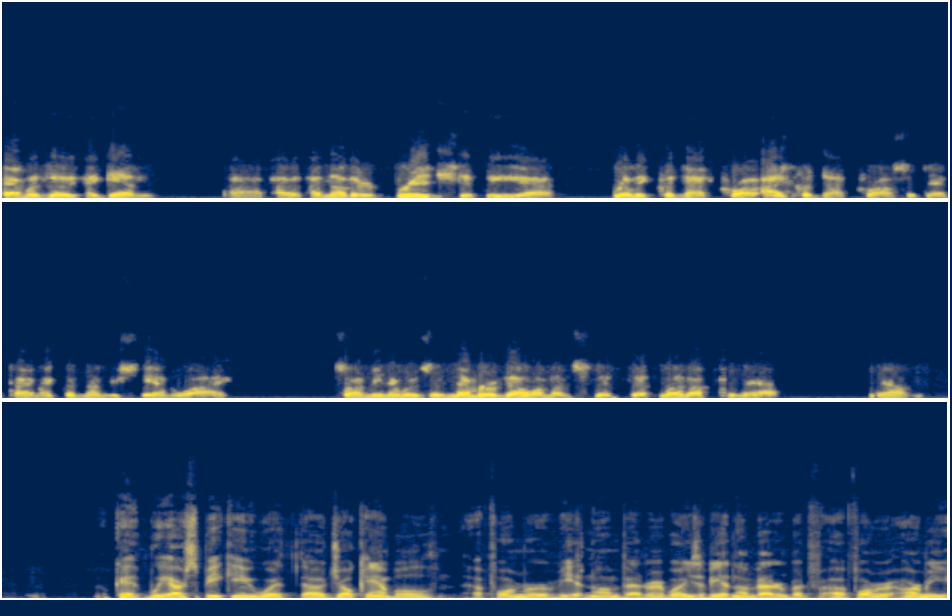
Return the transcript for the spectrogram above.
that was, again, uh, another bridge that we uh, really could not cross. I could not cross at that time. I couldn't understand why. So, I mean, there was a number of elements that, that led up to that. Yeah. Okay, we are speaking with uh, Joe Campbell, a former Vietnam veteran. Well, he's a Vietnam veteran, but a former Army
